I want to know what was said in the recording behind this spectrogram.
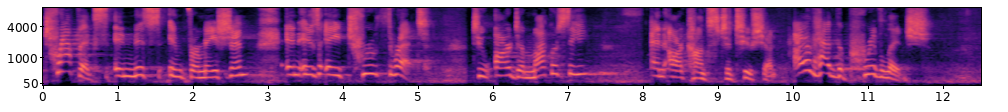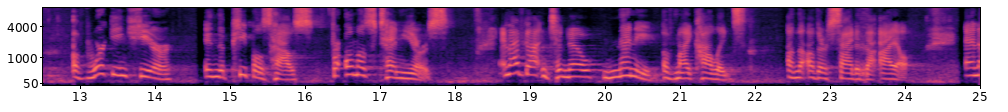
traffics in misinformation, and is a true threat to our democracy and our Constitution. I have had the privilege of working here in the People's House for almost 10 years. And I've gotten to know many of my colleagues on the other side of the aisle. And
